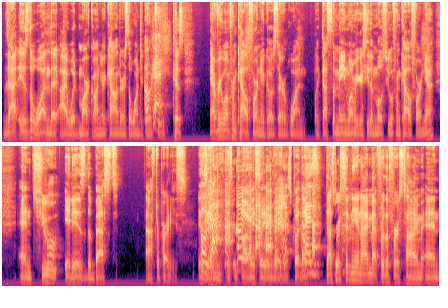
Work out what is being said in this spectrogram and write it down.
that is the one that I would mark on your calendar as the one to go Okay. to. Because everyone from California goes there, one. Like that's the main one where you're to see the most people from California. And two, Cool. it is the best after parties. Is Oh, yeah. in, is Oh, yeah. obviously in Vegas. But like As- that's where Sydnie and I met for the first time, and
